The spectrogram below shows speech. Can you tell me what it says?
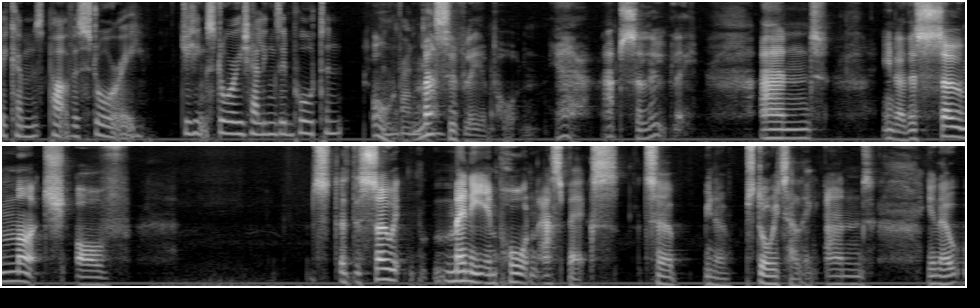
becomes part of a story. Do you think storytelling's important? Oh, massively important. Yeah, absolutely. And you know, there's so much of uh, there's so many important aspects to you know storytelling, and you know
